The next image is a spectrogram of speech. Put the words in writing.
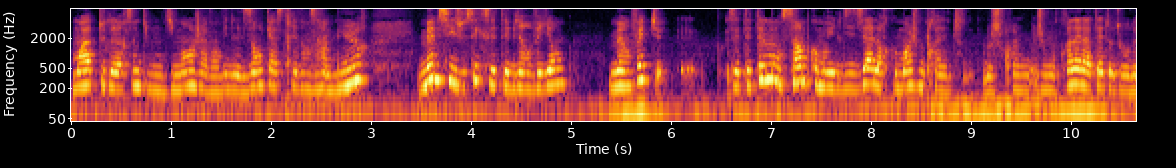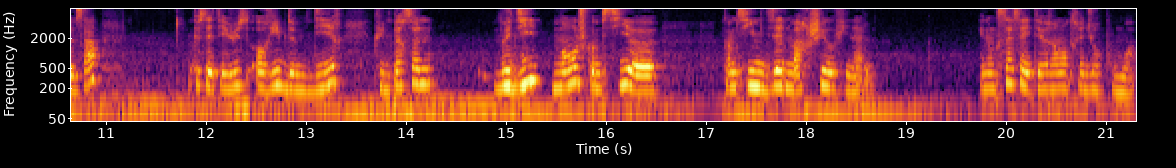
Moi, toutes les personnes qui m'ont dit mange, j'avais envie de les encastrer dans un mur, même si je sais que c'était bienveillant. Mais en fait, c'était tellement simple comme il disait, alors que moi je me, prenais je, me prenais la tête autour de ça, que c'était juste horrible de me dire qu'une personne me dit mange comme si, euh, comme s'il me disait de marcher au final. Et donc ça, ça a été vraiment très dur pour moi.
